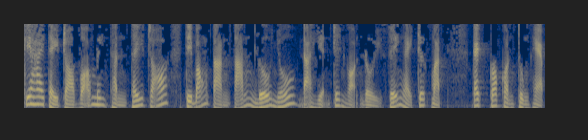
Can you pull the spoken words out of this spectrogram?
Khi hai thầy trò võ minh thần thấy rõ, thì bóng tàn tán lố nhố đã hiện trên ngọn đồi xế ngày trước mặt, cách có con thùng hẹp.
